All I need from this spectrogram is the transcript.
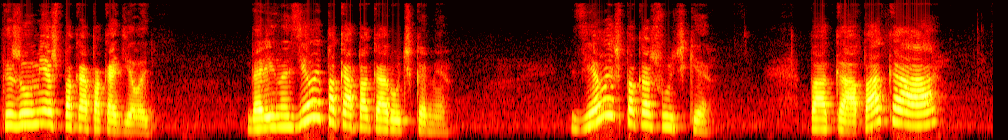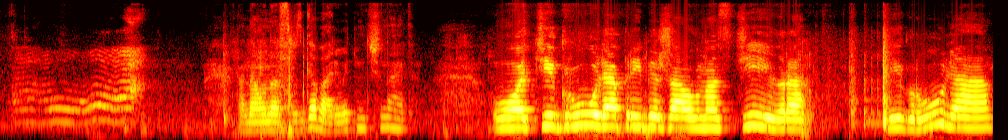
Ты же умеешь пока-пока делать. Дарина, сделай пока-пока ручками. Сделаешь пока шучки? Пока-пока. Она у нас разговаривать начинает. О, тигруля прибежал у нас тигра. Тигруля.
